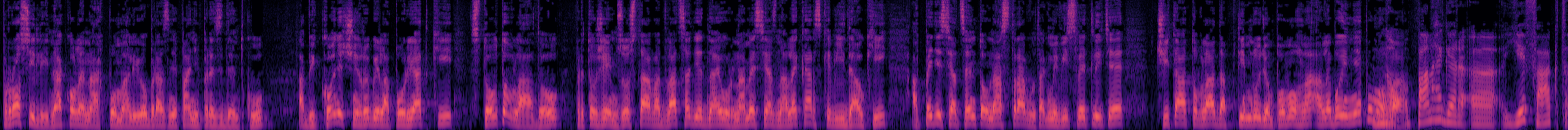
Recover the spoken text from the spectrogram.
prosili na kolenách pomaly obrazne pani prezidentku, aby konečne robila poriadky s touto vládou, pretože im zostáva 21 eur na mesiac na lekárske výdavky a 50 centov na stravu. Tak mi vysvetlite, či táto vláda tým ľuďom pomohla, alebo im nepomohla. No, pán Heger, e, je fakt,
